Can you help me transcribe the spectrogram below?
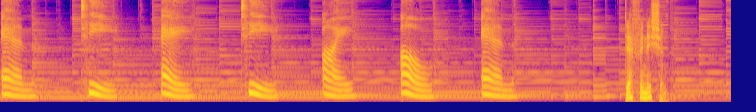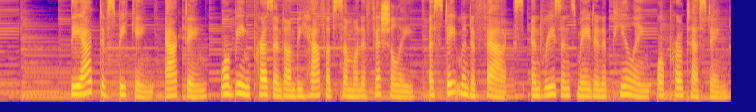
N T A T I O N. Definition. The act of speaking, acting, or being present on behalf of someone officially, a statement of facts and reasons made in appealing or protesting.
